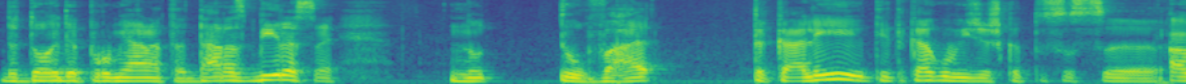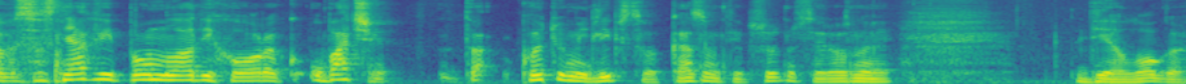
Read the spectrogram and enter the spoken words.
да дойде промяната. Да, разбира се, но това е така ли? Ти така го виждаш като с... А, с някакви по-млади хора. Обаче, това, което ми липсва, казвам ти абсолютно сериозно, е диалога.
